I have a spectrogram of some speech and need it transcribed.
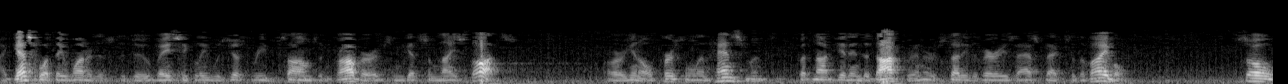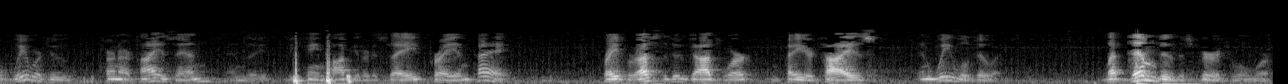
I guess what they wanted us to do basically was just read Psalms and Proverbs and get some nice thoughts or, you know, personal enhancement, but not get into doctrine or study the various aspects of the Bible. So we were to turn our tithes in, and it became popular to say, pray and pay. Pray for us to do God's work and pay your tithes, and we will do it. Let them do the spiritual work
